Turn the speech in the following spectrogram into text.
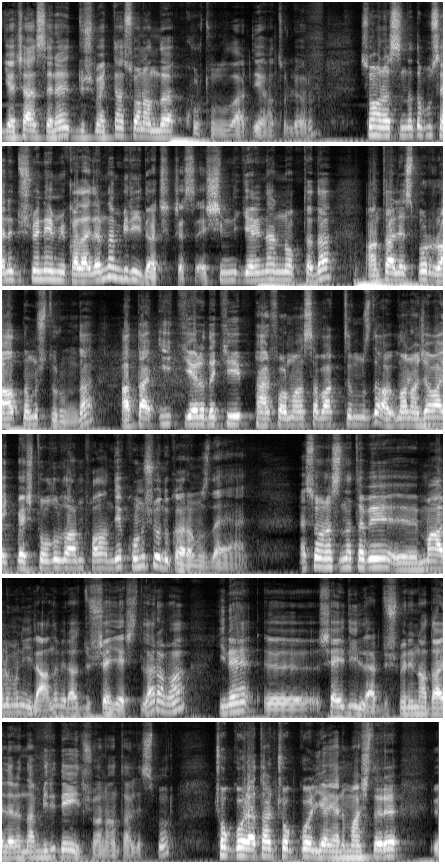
geçen sene düşmekten son anda kurtuldular diye hatırlıyorum. Sonrasında da bu sene düşmenin en büyük adaylarından biriydi açıkçası. E şimdi gelinen noktada Antalyaspor rahatlamış durumda. Hatta ilk yarıdaki performansa baktığımızda ulan acaba ilk 5'te olurlar mı falan diye konuşuyorduk aramızda yani. E sonrasında tabii e, malumun ilanı biraz düşüşe geçtiler ama yine e, şey değiller. Düşmenin adaylarından biri değil şu an Antalyaspor. Çok gol atan, çok gol yiyen yani maçları e,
